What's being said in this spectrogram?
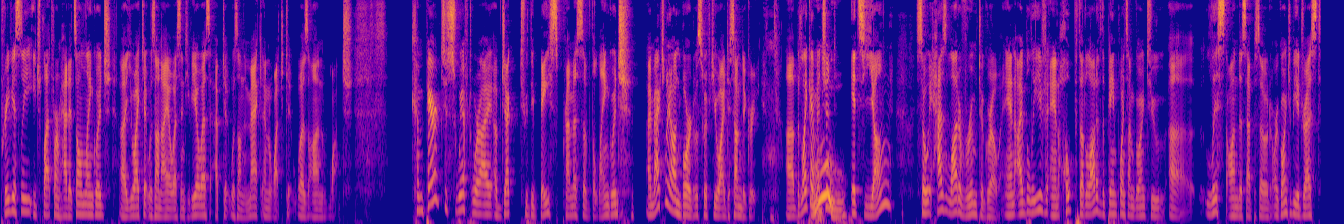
Previously, each platform had its own language. Uh, UIKit was on iOS and tvOS, AppKit was on the Mac, and WatchKit was on Watch. Compared to Swift, where I object to the base premise of the language, I'm actually on board with Swift UI to some degree. Uh, but like I mentioned, Ooh. it's young, so it has a lot of room to grow. And I believe and hope that a lot of the pain points I'm going to uh, list on this episode are going to be addressed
